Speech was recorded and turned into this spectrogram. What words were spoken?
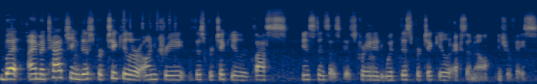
But I'm attaching this particular onCreate this particular class instance that gets created with this particular XML interface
